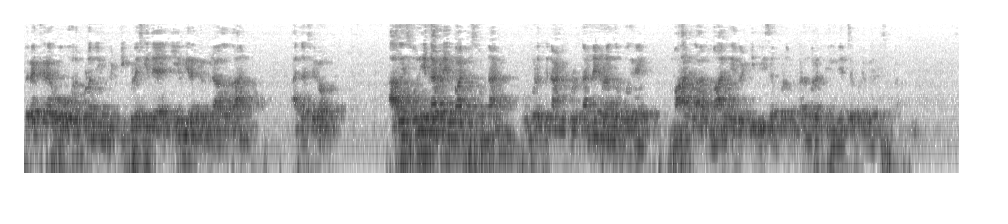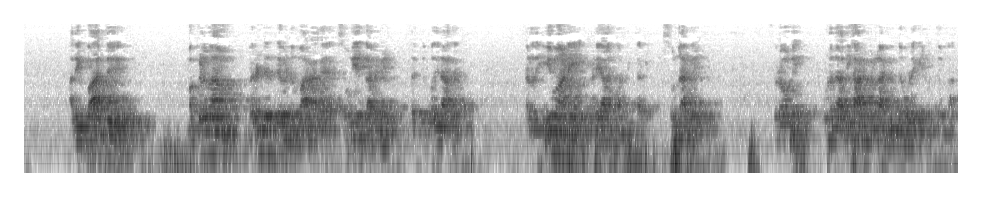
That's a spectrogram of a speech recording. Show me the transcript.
பிறக்கிற ஒவ்வொரு குழந்தையும் வெட்டி கொலை செய்த ஈவு இறக்கமில்லாததான் அந்த சிவம். ஆகவே சூனியக்காரனை பார்த்து சொன்னான் உங்களுக்கு நான் இப்பொழுது தண்டனை வழங்கப் போகிறேன். மாறுகால் மார்கை வெட்டி வீசப்படும் கடுமரத்தில் ஏற்றப்படும் என்று சொன்னான். அதை பார்த்து மக்களெல்லாம் மிரண்டிருக்க வேண்டும் மாறாக சூனியக்காரர்கள் அதற்கு பதிலாக தனது ஈமானை அடையாளம் காண்பித்தார்கள். சொன்னார்கள் ஃபிரௌனே உனது அதிகாரம் எல்லாம் இந்த உலகில் மட்டும்தான்.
